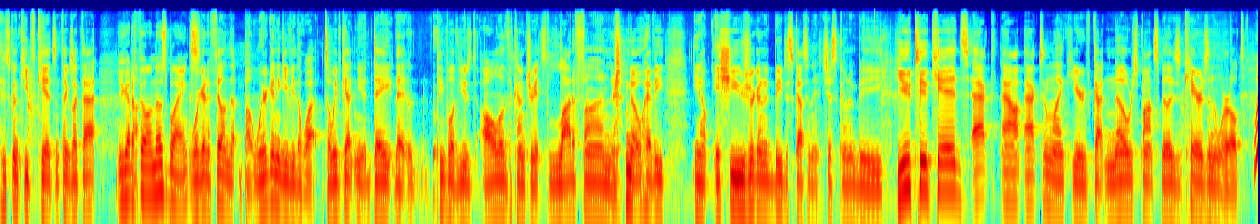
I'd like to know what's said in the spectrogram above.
who's going to keep the kids and things like that. You got to fill in those blanks. We're going to fill in that, but we're going to give you the what. So we've gotten you a date that people have used all over the country. It's a lot of fun. There's no heavy, you know, issues you're going to be discussing. It's just going to be you two kids act out, acting like you've got no responsibilities or cares in the world. Woo!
